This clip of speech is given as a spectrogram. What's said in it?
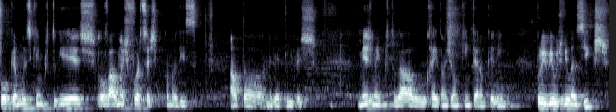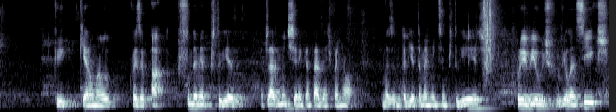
pouca música em português. Houve algumas forças, como eu disse, autonegativas. Mesmo em Portugal, o rei Dom João V era um bocadinho. proibiu os vilancicos, que, que era uma coisa ah, profundamente portuguesa, apesar de muitos serem cantados em espanhol, mas havia também muitos em português. Proibiu os vilancicos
